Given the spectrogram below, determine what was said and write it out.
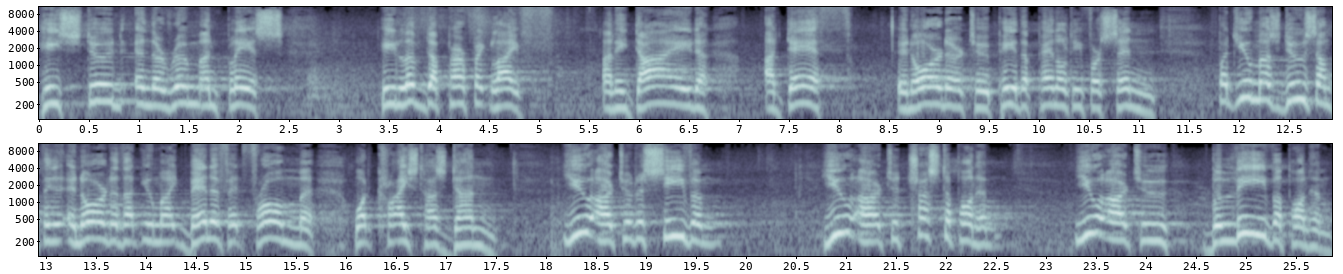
He stood in the room and place. He lived a perfect life and he died a death in order to pay the penalty for sin. But you must do something in order that you might benefit from what Christ has done. You are to receive him. You are to trust upon him. You are to believe upon him.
